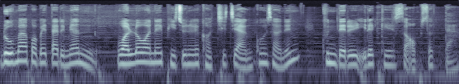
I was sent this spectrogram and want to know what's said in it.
로마 법에 따르면 원로원의 비준을 거치지 않고서는 군대를 일으킬 수 없었다.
